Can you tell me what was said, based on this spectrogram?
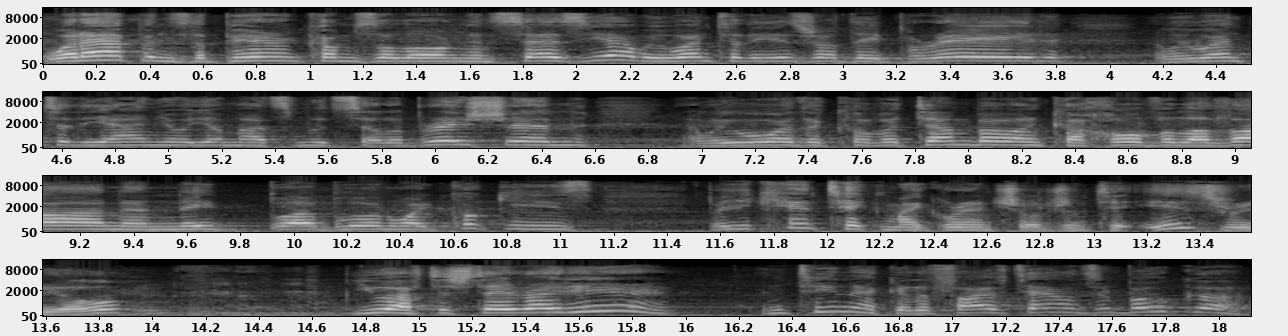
what happens? The parent comes along and says, Yeah, we went to the Israel Day Parade, and we went to the annual Yom Ha'atzmaut celebration, and we wore the kovatembo and kachol v'lavan and ate blue and white cookies, but you can't take my grandchildren to Israel. You have to stay right here in Teaneck or the five towns of Boca.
